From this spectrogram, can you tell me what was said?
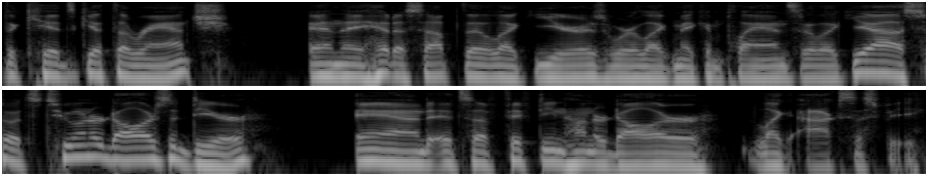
the kids get the ranch, and they hit us up. The like years we're like making plans. They're like, yeah, so it's two hundred dollars a deer, and it's a fifteen hundred dollar like access fee.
